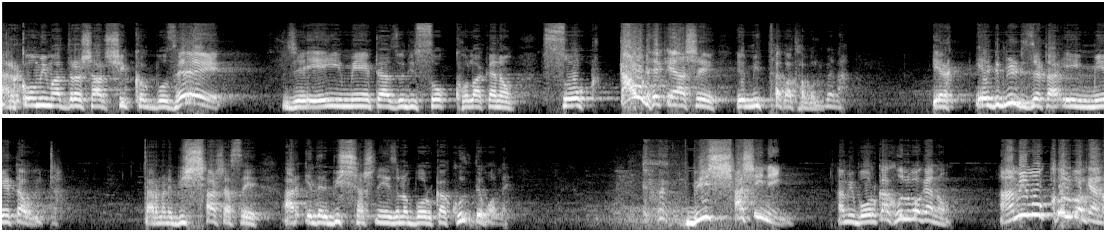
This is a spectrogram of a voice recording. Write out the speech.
আর কমি মাদ্রাসার শিক্ষক বোঝে যে এই মেয়েটা যদি চোখ খোলা কেন চোখটাও ঢেকে আসে, এ মিথ্যা কথা বলবে না। এর এডমিট যেটা, এই মেয়েটা ওইটা। তার মানে বিশ্বাস আছে, আর এদের বিশ্বাস নেই এই জন্য বোরকা খুলতে বলে। বিশ্বাসই নেই, আমি বোরকা খুলবো কেন? আমি মুখ খুলবো কেন?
